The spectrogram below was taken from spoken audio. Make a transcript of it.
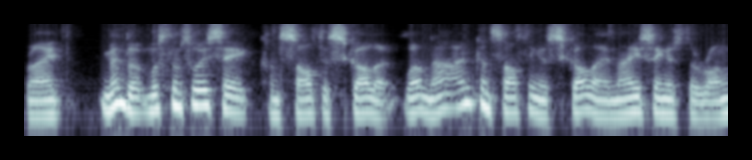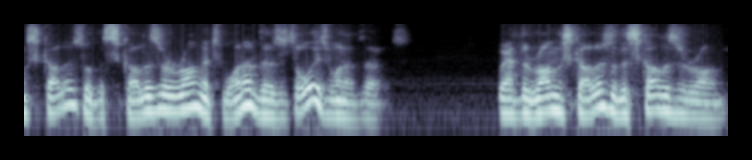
Right? Remember, Muslims always say consult a scholar. Well, now I'm consulting a scholar, and now you're saying it's the wrong scholars or the scholars are wrong. It's one of those. It's always one of those. We have the wrong scholars or the scholars are wrong.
